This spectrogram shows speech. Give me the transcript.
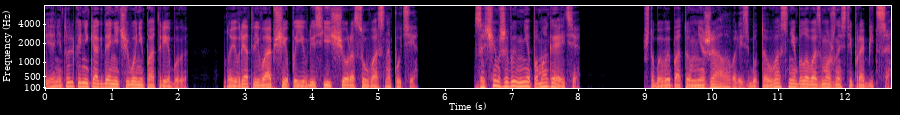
«Я не только никогда ничего не потребую, но и вряд ли вообще появлюсь еще раз у вас на пути. Зачем же вы мне помогаете?» Чтобы вы потом не жаловались, будто у вас не было возможности пробиться.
